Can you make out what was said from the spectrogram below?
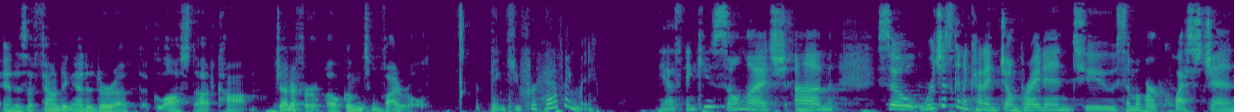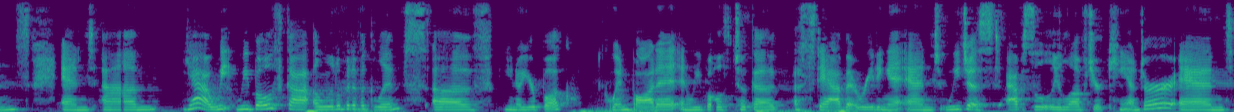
and is a founding editor of thegloss.com. Jennifer, welcome to Viral. Thank you for having me. Yes, thank you so much. Um, so we're just going to kind of jump right into some of our questions, and um, yeah, we we both got a little bit of a glimpse of you know your book. Quinn bought it, and we both took a, a stab at reading it, and we just absolutely loved your candor and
